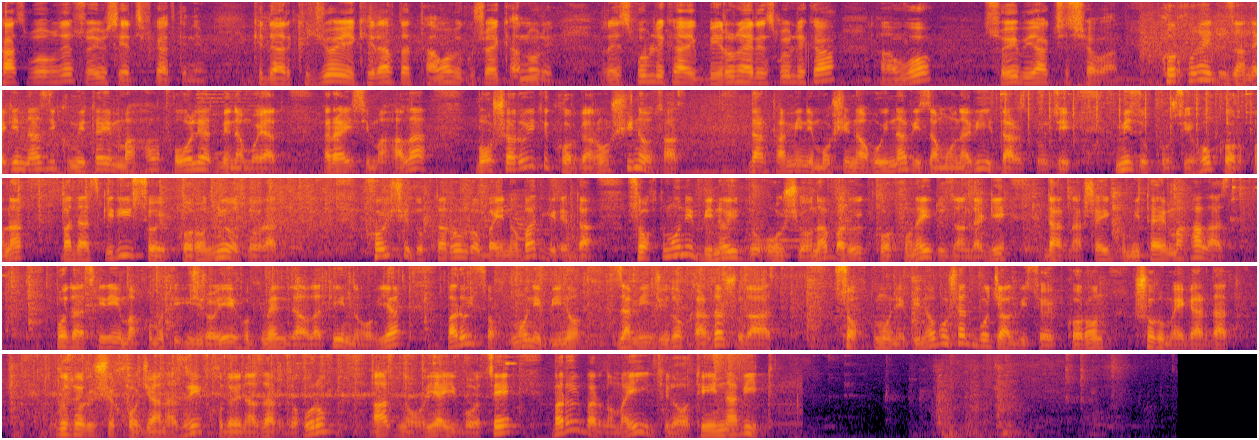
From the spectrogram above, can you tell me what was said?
касб бомузем соҳиби сертификат кунем ки дар киҷое ки рафт дар тамоми гӯшаи канори республика беруни республика ҳамво соҳиби як чиз шаванд. Корхонаи дузандагӣ назди кумитаи маҳал фаъолият менамояд. Раиси маҳалла бо шароити коргарон шинос аст. Дар таъмини мошинаҳои нави замонавии дарздӯзӣ мизу курсиҳо корхона ба дастгирии соҳибкорон ниёз дорад хоҳиши духтаронро ба инобат гирифта. Сохтмони бинои дуошёна барои корхонаи дузандагӣ дар нашаи кумитаи маҳал аст. Бо дастгирии мақомоти иҷроияи ҳокимияти давлатии ноҳия барои сохтмони бино замин ҷудо карда шудааст сохтмони бино бошад бо ҷалби соҳибкорон шурӯъ мегардад. Гузориши хоҷа назриф худоиназар зуҳуров аз ноҳияи босе барои барномаи иттилоотии навид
